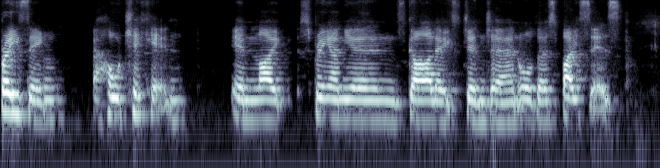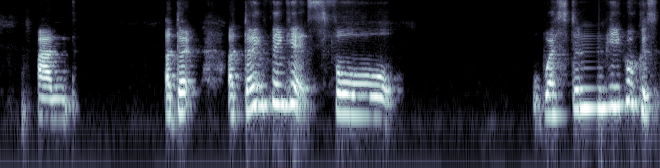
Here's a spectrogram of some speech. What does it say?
braising a whole chicken in like spring onions, garlics, ginger, and all the spices. And I don't I don't think it's for Western people because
